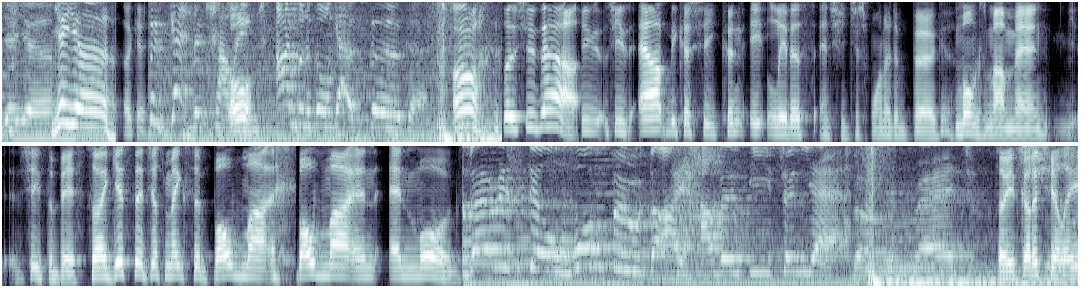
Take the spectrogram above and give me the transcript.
yeah, yeah. Yeah, yeah. Okay. Forget the oh. challenge. I'm gonna go and get a burger. Oh, so she's out. She- she's out because she couldn't eat lettuce and she just wanted a burger. Morgz mum, man, she's the best. So I guess that just makes it Bald Martin, Bald Martin and Morgz. There is still one food that I haven't eaten yet. The red. So he's got a chili.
